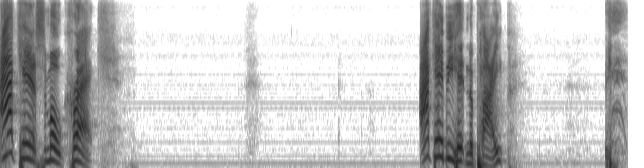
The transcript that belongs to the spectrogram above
I can't smoke crack. I can't be hitting the pipe.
